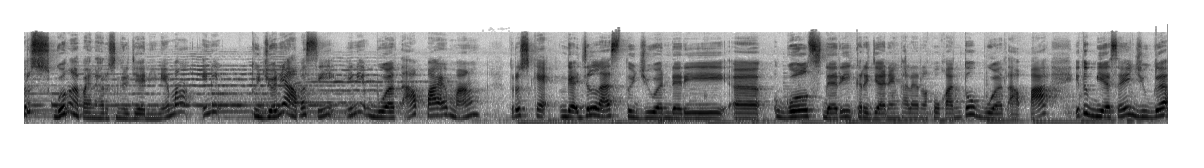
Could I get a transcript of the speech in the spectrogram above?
terus gue ngapain harus ngerjain ini? Emang ini tujuannya apa sih? Ini buat apa emang? Terus kayak nggak jelas tujuan dari uh, goals dari kerjaan yang kalian lakukan tuh buat apa? Itu biasanya juga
